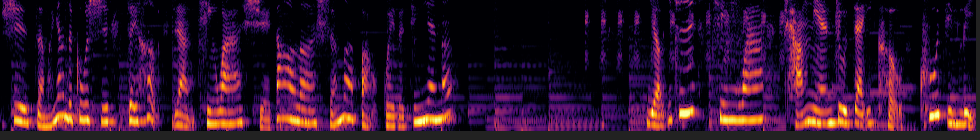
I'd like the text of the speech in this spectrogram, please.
是怎么样的故事，最后让青蛙学到了什么宝贵的经验呢？有一只青蛙，常年住在一口枯井里。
